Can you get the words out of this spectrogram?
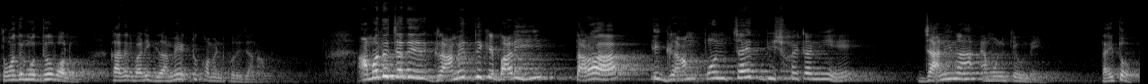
তোমাদের মধ্যেও বলো। কাদের বাড়ি গ্রামে একটু কমেন্ট করে জানাও। আমাদের যাদের গ্রামের দিকে বাড়ি, তারা এই গ্রাম পঞ্চায়েত বিষয়টা নিয়ে জানি না এমন কেউ নেই। তাই তো?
